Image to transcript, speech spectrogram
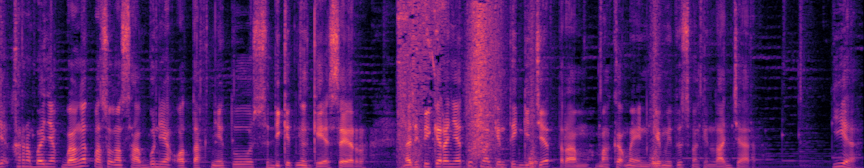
Ya karena banyak banget pasukan sabun yang otaknya itu sedikit ngegeser. Nah di pikirannya tuh semakin tinggi JetRAM, maka main game itu semakin lancar. Iya,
